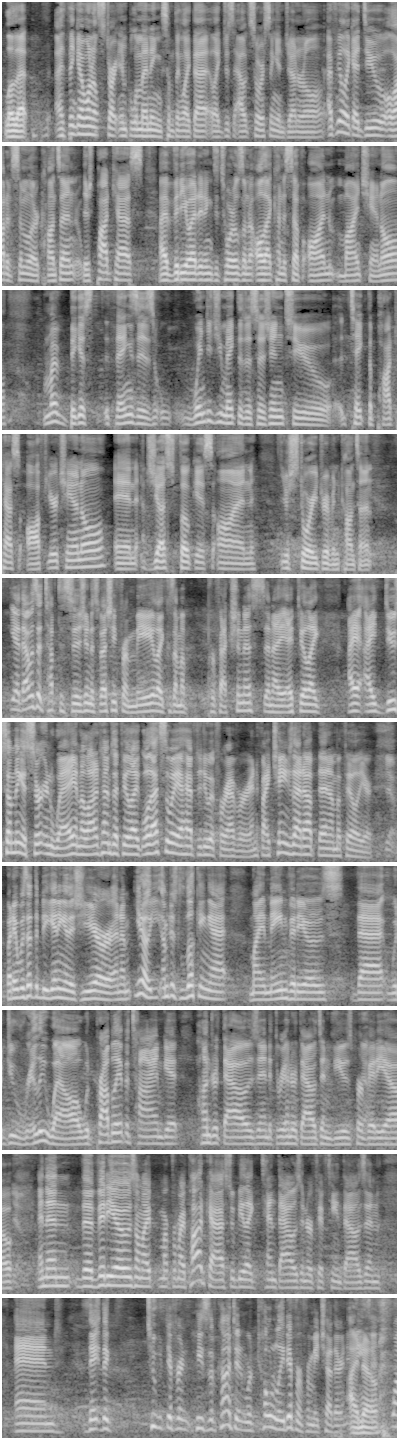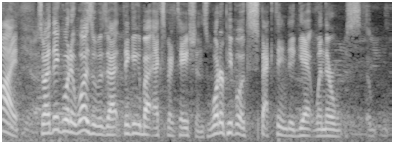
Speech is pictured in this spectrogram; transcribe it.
Love that. I think I want to start implementing something like that, like just outsourcing in general. I feel like I do a lot of similar content. There's podcasts, I have video editing tutorials and all that kind of stuff on my channel one of my biggest things is when did you make the decision to take the podcast off your channel and just focus on your story driven content? Yeah, that was a tough decision, especially for me, like because I'm a perfectionist and I, I feel like I, I, do something a certain way, and a lot of times I feel like, well, that's the way I have to do it forever. And if I change that up, then I'm a failure. Yeah. But it was at the beginning of this year, and I'm, you know, I'm just looking at my main videos that would do really well, would probably at the time get 100,000 to 300,000 views per yeah. video, yeah. and then the videos on my for my podcast would be like 10,000 or 15,000, and they, the two different pieces of content were totally different from each other. And I know why. So I think what it was it was that thinking about expectations. What are people expecting to get when they're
